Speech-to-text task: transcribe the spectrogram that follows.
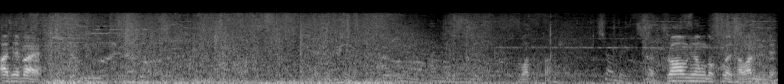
아 제발. 맞다 브라움 형 덕분에 잡았는데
